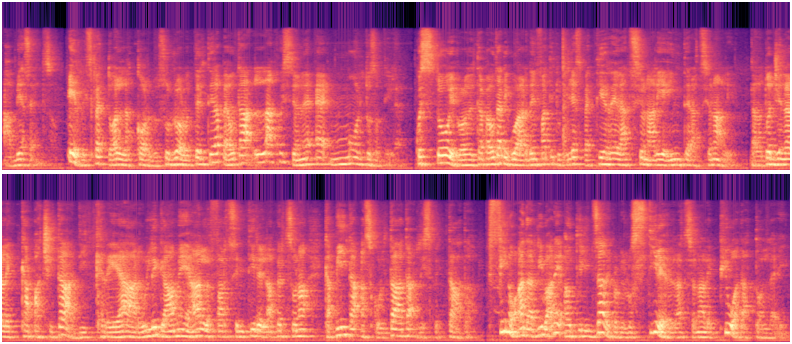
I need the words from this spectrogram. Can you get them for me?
abbia senso. E rispetto all'accordo sul ruolo del terapeuta, la questione è molto sottile. Questo, il ruolo del terapeuta, riguarda infatti tutti gli aspetti relazionali e interazionali dalla tua generale capacità di creare un legame al far sentire la persona capita, ascoltata, rispettata, fino ad arrivare a utilizzare proprio lo stile relazionale più adatto a lei.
